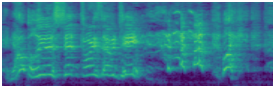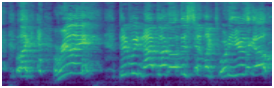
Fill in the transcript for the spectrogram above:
Can y'all believe this shit in 2017? like, like, really? Did we not talk about this shit like 20 years ago?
